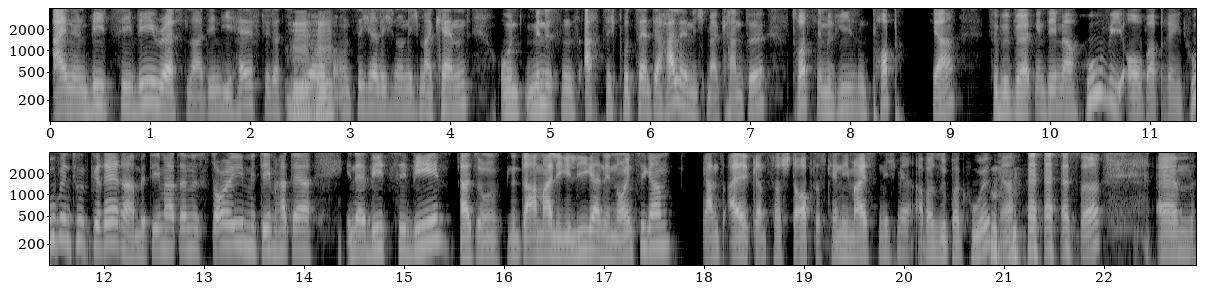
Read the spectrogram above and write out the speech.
einen WCW-Wrestler, den die Hälfte der Zuhörer mhm. von uns sicherlich noch nicht mal kennt und mindestens 80 Prozent der Halle nicht mehr kannte, trotzdem einen riesen Pop, ja, zu bewirken, indem er Huvi overbringt. Juventud Guerrera, mit dem hat er eine Story, mit dem hat er in der WCW, also eine damalige Liga in den 90ern, ganz alt, ganz verstaubt, das kennen die meisten nicht mehr, aber super cool, ja. so. Ähm,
